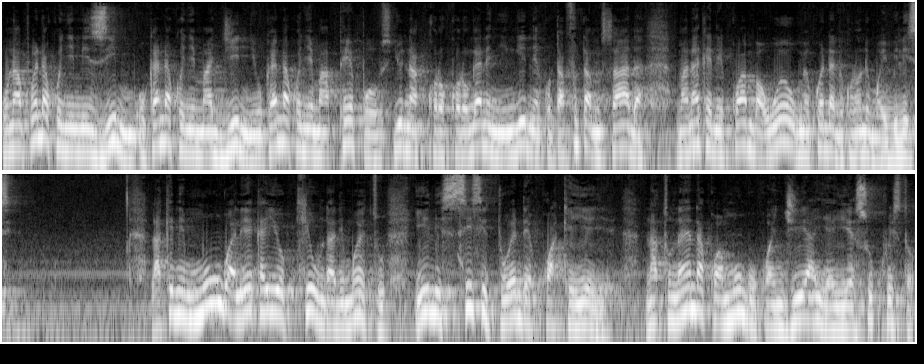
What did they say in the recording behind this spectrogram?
Unapoenda kwenye mizimu ukaenda kwenye majini ukaenda kwenye mapepo sijui na korokoro gani nyingine kutafuta msaada maanaake ni kwamba wewe umekwenda mikononi mwa ibilisi. Lakini mungu aliweka hiyo kiu ndani mwetu ili sisi tuende kwake yeye na tunaenda kwa mungu kwa njia ya yesu kristo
